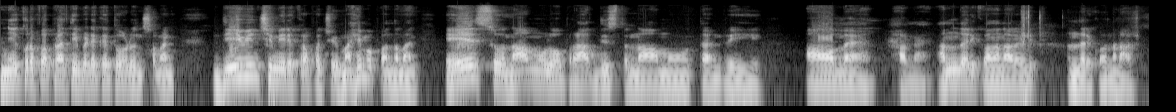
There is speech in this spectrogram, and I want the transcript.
నీ కృప ప్రతి బిడ్డకి తోడుంచమని దీవించి మీరు కృప చేయి మహిమ పొందమని ఏసు నాములో ప్రార్థిస్తున్నాము తండ్రి. ఆమె ఆమె అందరికి వందనాలండి. అందరికి వందనాలు.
